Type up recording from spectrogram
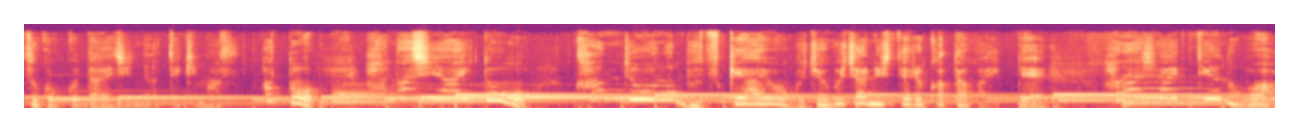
すごく大事になってきます。あと話し合いと感情のぶつけ合いをぐちゃぐちゃにしてる方がいて話し合いっていうのは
